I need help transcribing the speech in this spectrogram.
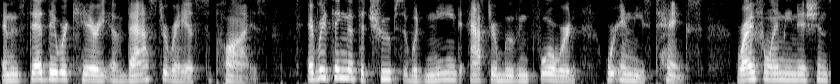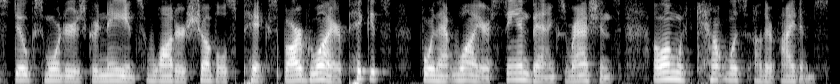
and instead they would carry a vast array of supplies. Everything that the troops would need after moving forward were in these tanks rifle ammunition, Stokes mortars, grenades, water, shovels, picks, barbed wire, pickets for that wire, sandbags, rations, along with countless other items.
